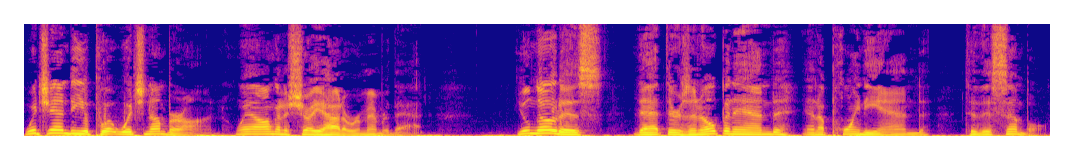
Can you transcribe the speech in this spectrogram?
Which end do you put which number on? Well, I'm going to show you how to remember that. You'll notice that there's an open end and a pointy end to this symbol.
